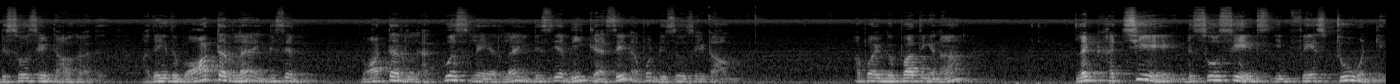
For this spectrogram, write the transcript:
டிசோசியேட் ஆகாது. அதே இது வாட்டரில் இட் இஸ் எ வாட்டரில் அக்வஸ் லேயரில் it is a weak acid அப்போ டிசோசியேட் ஆகும். அப்போ இங்கே பார்த்தீங்கன்னா let HA dissociates in phase two only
